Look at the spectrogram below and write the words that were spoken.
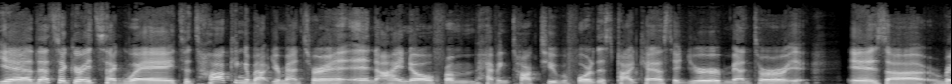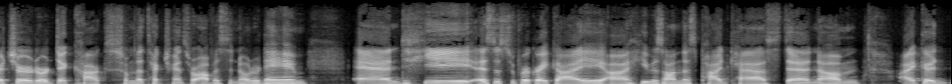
Yeah, that's a great segue to talking about your mentor. And I know from having talked to you before this podcast that your mentor is uh, Richard or Dick Cox from the Tech Transfer Office at Notre Dame and he is a super great guy. Uh, he was on this podcast, and um, I could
